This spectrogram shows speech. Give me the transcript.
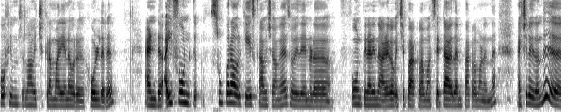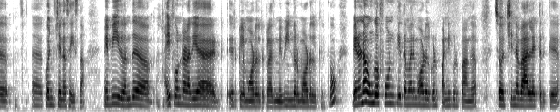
பர்ஃப்யூம்ஸ் எல்லாம் வச்சுக்கிற மாதிரியான ஒரு ஹோல்டரு அண்டு ஐஃபோனுக்கு சூப்பராக ஒரு கேஸ் காமிச்சாங்க. ஸோ இது என்னோடய ஃபோன் பின்னாடி நான் அழகாக வச்சு பார்க்கலாமா? செட் ஆகுதான்னு பார்க்கலாமான்னு இருந்தேன். ஆக்சுவலாக இது வந்து கொஞ்சம் சின்ன சைஸ் தான். மேபி இது வந்து uh, ஐஃபோனில் நிறைய இருக்கிற மாடல் இருக்கலாம் அது மேபி இன்னொரு மாடலுக்கு இருக்கும். வேணும்னா உங்கள் ஃபோனுக்கு ஏற்ற மாதிரி மாடல் கூட பண்ணி கொடுப்பாங்க. ஸோ ஒரு சின்ன வேலெட் இருக்குது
